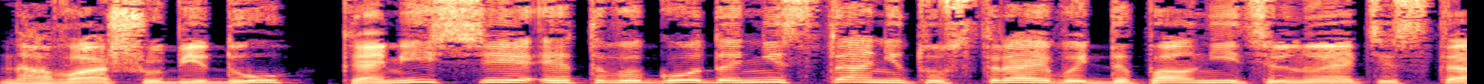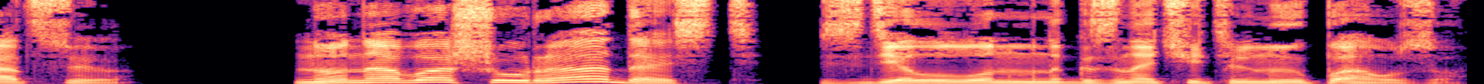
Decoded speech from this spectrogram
На вашу беду, комиссия этого года не станет устраивать дополнительную аттестацию. Но на вашу радость, сделал он многозначительную паузу.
